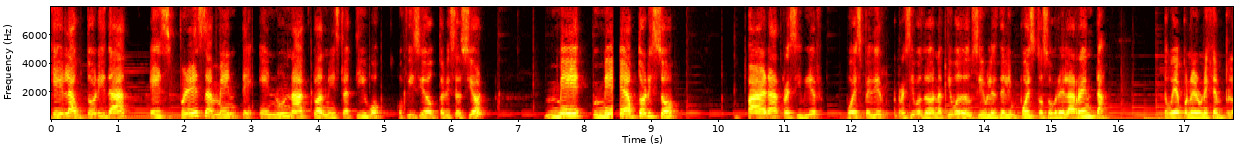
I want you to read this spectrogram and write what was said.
que la autoridad expresamente en un acto administrativo, oficio de autorización, me, me autorizó para recibir, puedes pedir recibos de donativo deducibles del impuesto sobre la renta. Te voy a poner un ejemplo.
